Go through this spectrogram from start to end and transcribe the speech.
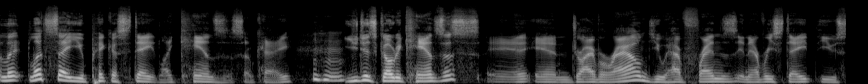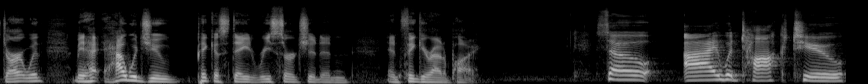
let, us say you pick a state like Kansas, okay? Mm-hmm. You just go to Kansas and, and, drive around. You have friends in every state you start with. I mean, how would you pick a state, research it, and and figure out a pie? So I would talk to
